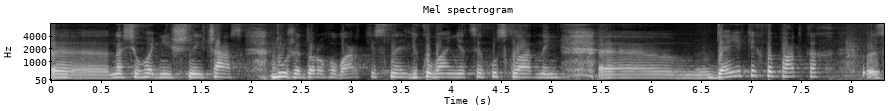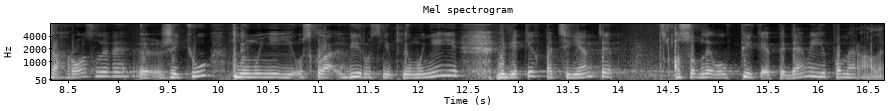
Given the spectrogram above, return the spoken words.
е, на сьогоднішній час дуже дороговартісне лікування цих ускладнень. Е, в деяких випадках загрозливе е, життю пневмонії, вірусні пневмонії, від яких пацієнти. Особливо в пік епідемії помирали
